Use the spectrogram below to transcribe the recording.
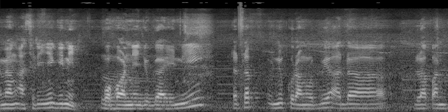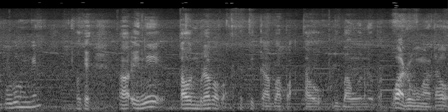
Memang aslinya gini. Pohonnya juga ini tetap ini kurang lebih ada 80 mungkin. Oke, eh, ini tahun berapa Pak ketika Bapak tahu dibangunnya Pak? Waduh nggak tahu.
